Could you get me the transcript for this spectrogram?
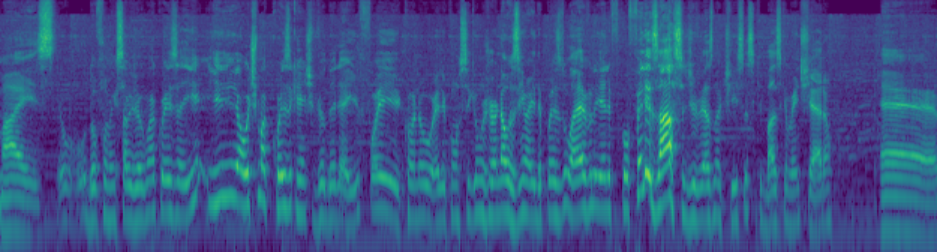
Mas o do Flamengo sabe de alguma coisa aí. E a última coisa que a gente viu dele aí foi quando ele conseguiu um jornalzinho aí depois do level e ele ficou felizaço de ver as notícias que basicamente eram. É,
